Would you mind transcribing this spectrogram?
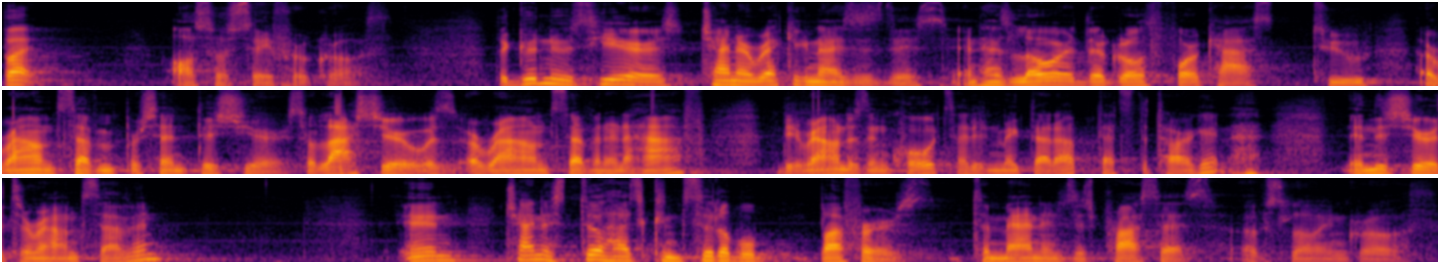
but also safer growth. The good news here is China recognizes this and has lowered their growth forecast to around 7% this year. So last year it was around 7.5. The around is in quotes. I didn't make that up. That's the target. and this year it's around 7. And China still has considerable buffers to manage this process of slowing growth.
